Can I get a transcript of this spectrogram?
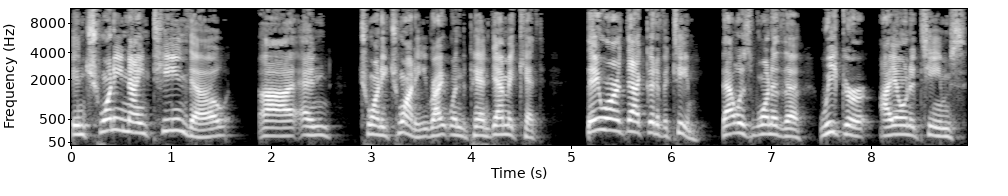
in 2019, though, uh, and 2020, right when the pandemic hit, they weren't that good of a team. That was one of the weaker Iona teams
